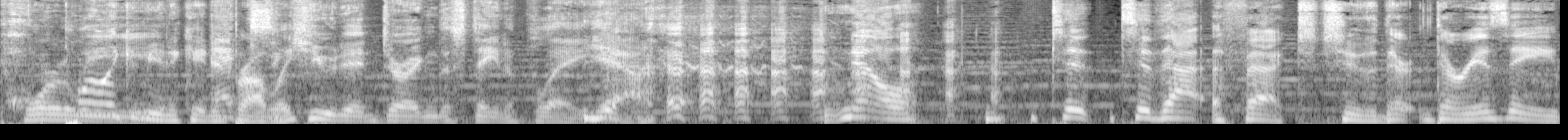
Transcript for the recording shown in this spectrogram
poorly, Poorly communicated, probably. executed during the state of play. Yeah. now, to to that effect too, there there is a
